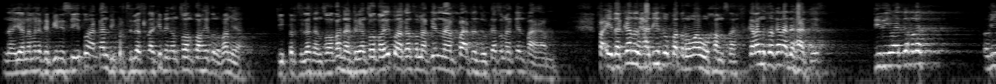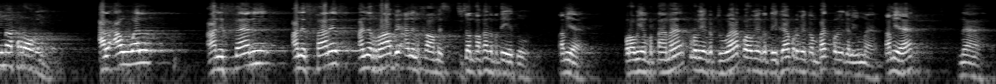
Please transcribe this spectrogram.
nah yang namanya definisi itu akan diperjelas lagi dengan contoh itu, paham ya? Diperjelas dengan contoh dan dengan contoh itu akan semakin nampak dan juga semakin paham. Fa idza kana al-haditsu qad rawahu khamsah. Sekarang misalkan ada hadis diriwayatkan oleh lima perawi. Al-awwal anis anis tsalits, anir rabi', anil khamis. Dicontohkan seperti itu. Paham ya? Perawi yang pertama, perawi yang kedua, perawi yang ketiga, perawi yang keempat, perawi yang kelima. Paham ya? Nah,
